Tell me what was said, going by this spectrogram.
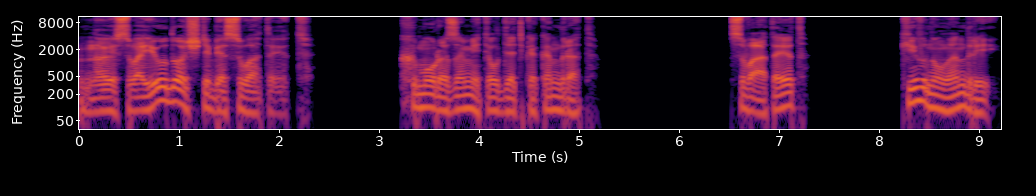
«Ну и свою дочь тебе сватает», — хмуро заметил дядька Кондрат. «Сватает?» — кивнул Андрей.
